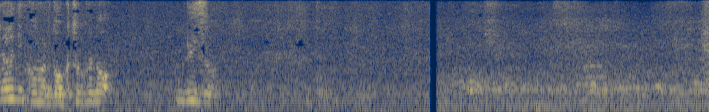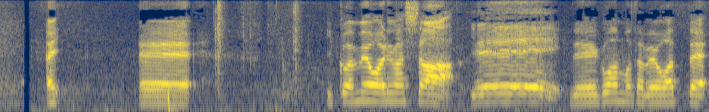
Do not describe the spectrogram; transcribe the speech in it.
何この独特のリズムはいえー、1個目終わりました。イエでご飯も食べ終わって。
